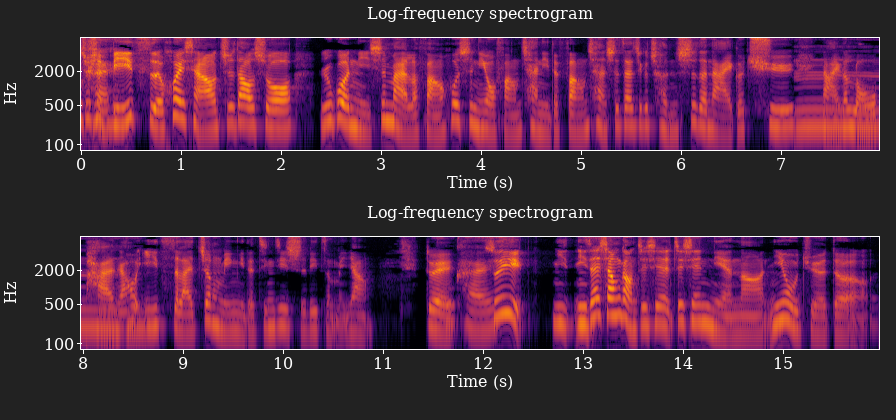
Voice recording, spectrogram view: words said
就是彼此会想要知道说，如果你是买了房，或是你有房产，你的房产是在这个城市的哪一个区、哪一个楼盘，然后嗯以此来证明你的经济实力怎么样。对所以你你在香港这些这些年呢、你有觉得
